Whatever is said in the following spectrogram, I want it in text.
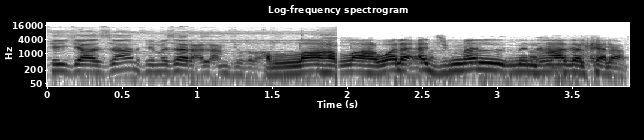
في جازان في مزارع العم جبران الله الله ولا أجمل من الله هذا. الكلام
